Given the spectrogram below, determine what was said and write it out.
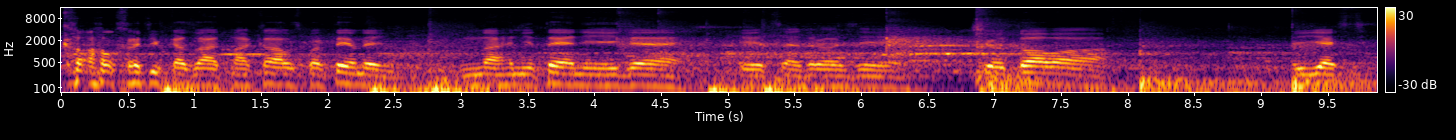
кал, хотів казати, на кал спортивний на гнітенні йде І це, друзі, чудово. Єсть.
